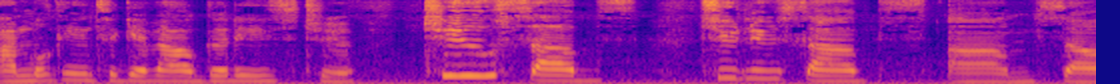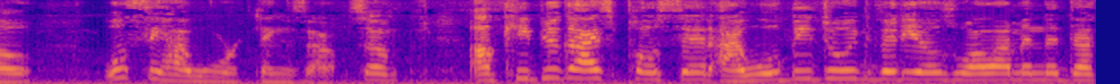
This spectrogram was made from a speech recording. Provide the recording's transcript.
I'm looking to give out goodies to two subs, two new subs. Um, so we'll see how we'll work things out. So I'll keep you guys posted. I will be doing videos while I'm in the de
